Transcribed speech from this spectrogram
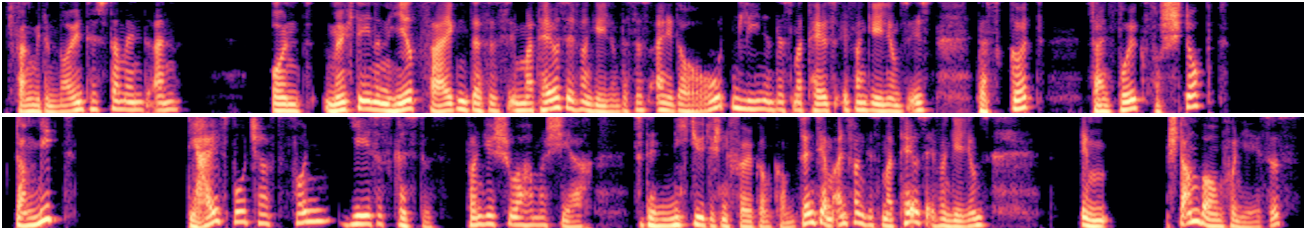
Ich fange mit dem Neuen Testament an und möchte Ihnen hier zeigen, dass es im Matthäusevangelium, dass es eine der roten Linien des Matthäusevangeliums ist, dass Gott sein Volk verstockt, damit die Heilsbotschaft von Jesus Christus, von Yeshua HaMashiach, zu den nichtjüdischen Völkern kommt. Sehen Sie am Anfang des Matthäusevangeliums im Stammbaum von Jesus,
